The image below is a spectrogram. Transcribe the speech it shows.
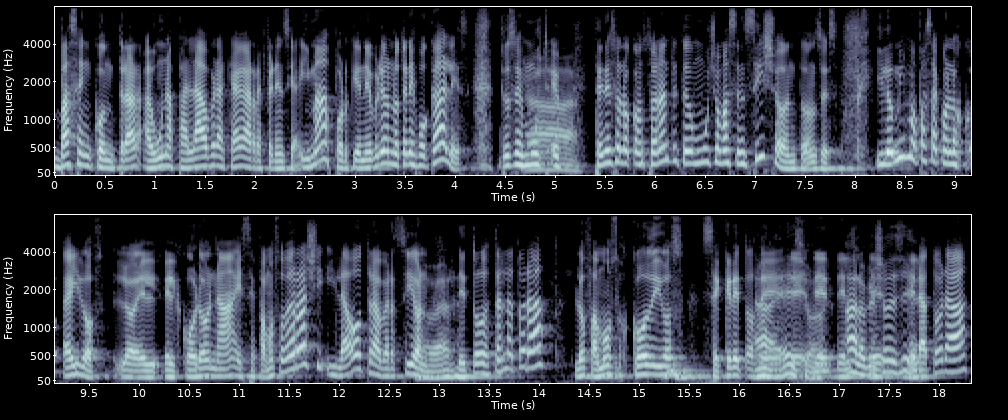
vas a encontrar alguna palabra que haga referencia. Y más, porque en hebreo no tenés vocales. Entonces, mucho- Ah. eh, tenés solo consonantes, todo mucho más sencillo, entonces. Y lo mismo pasa con los... Hay dos. Lo- el, el corona, ese famoso de Rashi, y la otra versión ver. de todo está en la Torah, los famosos códigos secretos de, Ah, Ah, de- la Torah,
